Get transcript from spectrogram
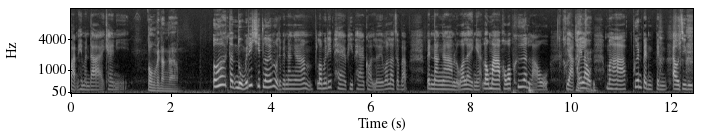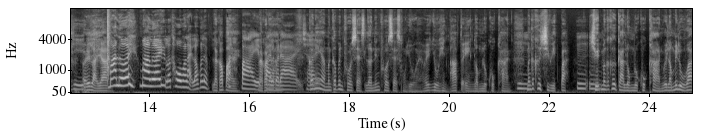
ปั่นให้มันได้แค่นี้ๆโตมาเป็นนางงาม เออแต่หนูไม่ได้คิดเลยว่าหนูจะเป็นนางงาม เราไม่ได้แพรพีแพรก่อนเลยว่าเราจะแบบเป็นนางงามหรือว่าอะไรเงี้ยเรามาเพราะว่าเพื่อนเรา อยากให้เรามาเพื่อนเป็นเป็น LGBT เอ้ยหลายอย่างมาเลยมาเลยแล้วโทรมาหลายเราก็เลยแล้วก็ไปไปแล้วไปแล้วก็ได้ใช่ก็นี่ไงมันก็เป็น process learning process ของยูไงว่ายูเห็นภาพตัวเองล้มลุกคลุกคลาน มันก็คือชีวิตปะชีวิตมันก็คือการล้มลุกคลุกคลานเว้ยเราไม่รู้ว่า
